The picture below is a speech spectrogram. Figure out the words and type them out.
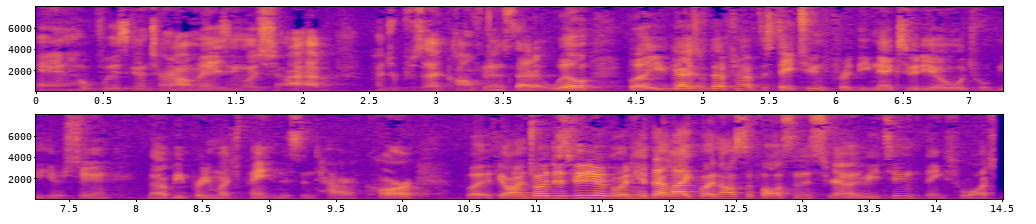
and hopefully it's gonna turn out amazing, which I have 100% confidence that it will. But you guys will definitely have to stay tuned for the next video, which will be here soon. That'll be pretty much painting this entire car. But if y'all enjoyed this video, go ahead and hit that like button. Also follow us on Instagram at VTune. Thanks for watching.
